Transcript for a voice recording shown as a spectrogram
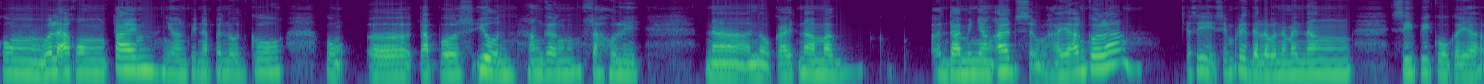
kung wala akong time, yun, pinapanood ko. Kung, uh, tapos yun, hanggang sa huli na ano, kahit na mag ang dami niyang ads, hayaan ko lang. Kasi, siyempre, dalawa naman ng CP ko, kaya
